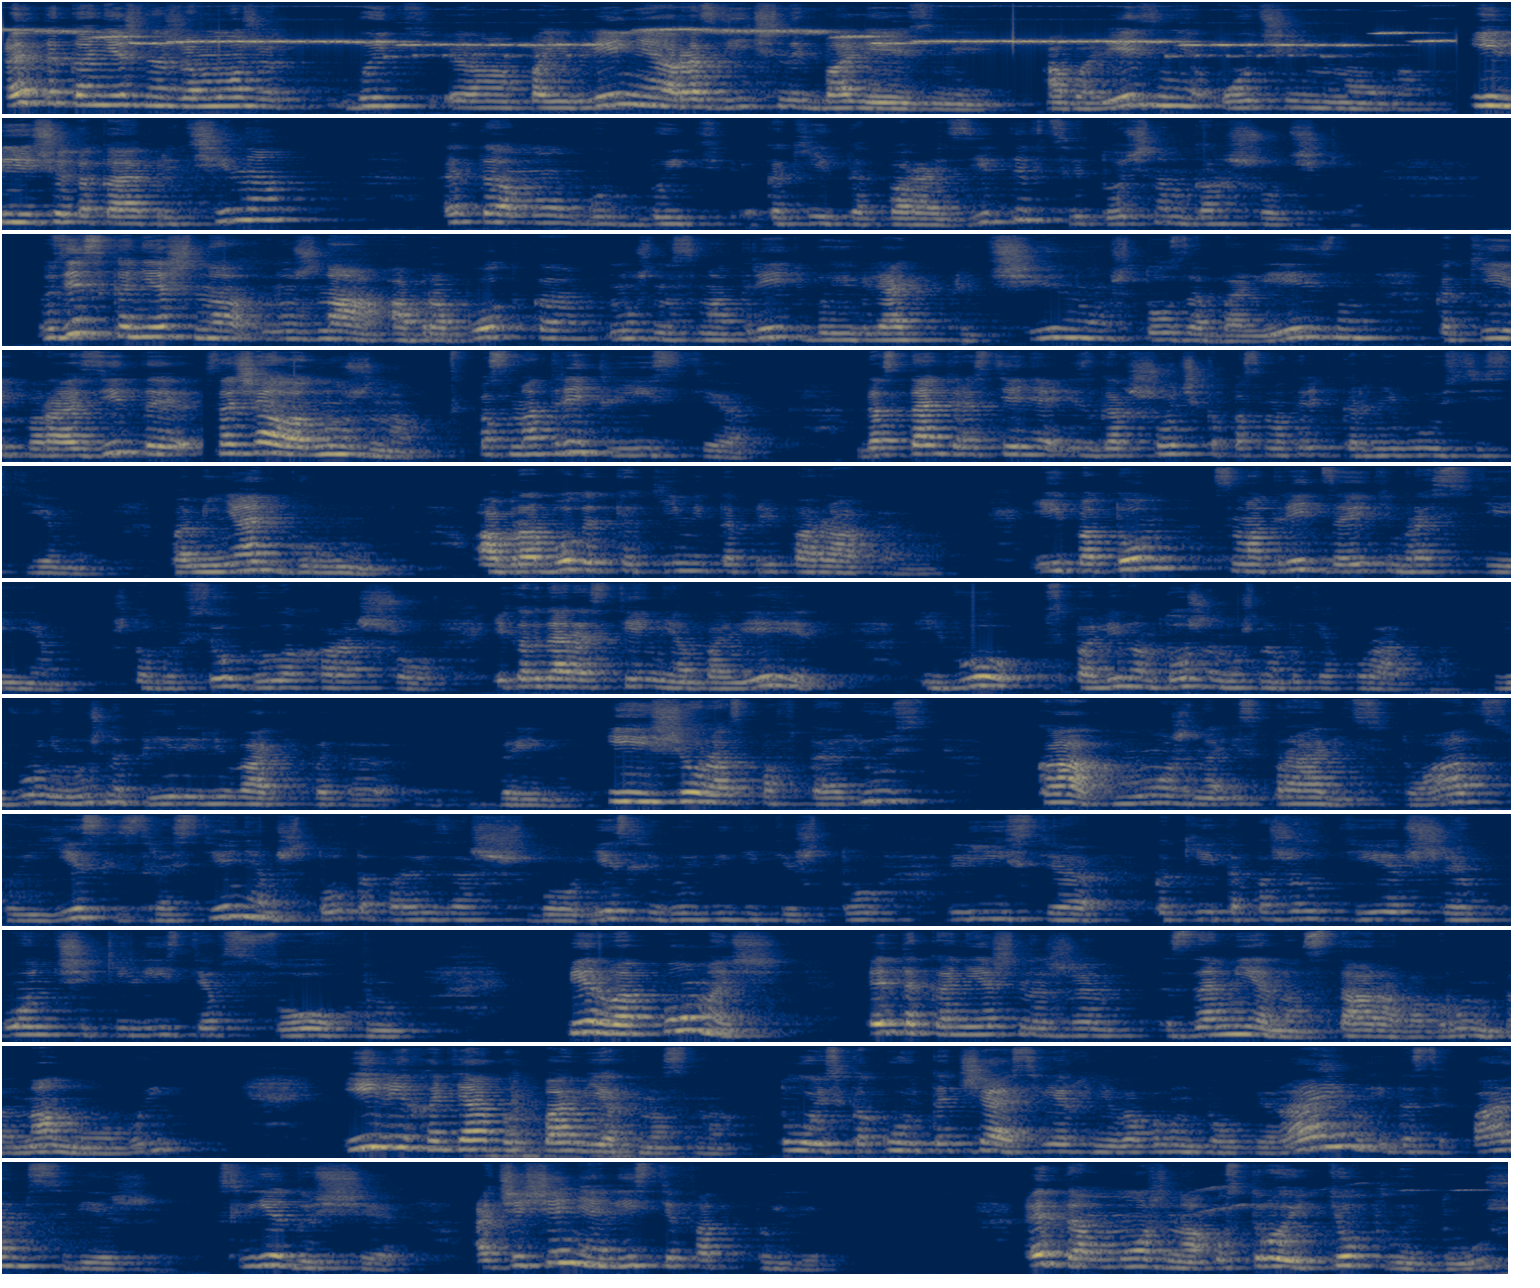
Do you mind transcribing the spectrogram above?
это, конечно же, может быть э, появление различных болезней, а болезней очень много. Или еще такая причина, это могут быть какие-то паразиты в цветочном горшочке. Но здесь, конечно, нужна обработка, нужно смотреть, выявлять причину, что за болезнь, какие паразиты. Сначала нужно посмотреть листья, достать растения из горшочка, посмотреть корневую систему, поменять грунт, обработать какими-то препаратами. И потом смотреть за этим растением, чтобы все было хорошо. И когда растение болеет, его с поливом тоже нужно быть аккуратным его не нужно переливать в это время. И еще раз повторюсь, как можно исправить ситуацию, если с растением что-то произошло, если вы видите, что листья какие-то пожелтевшие, кончики листьев сохнут. Первая помощь – это, конечно же, замена старого грунта на новый или хотя бы поверхностно то есть какую-то часть верхнего грунта убираем и досыпаем свежий. Следующее. Очищение листьев от пыли. Это можно устроить теплый душ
